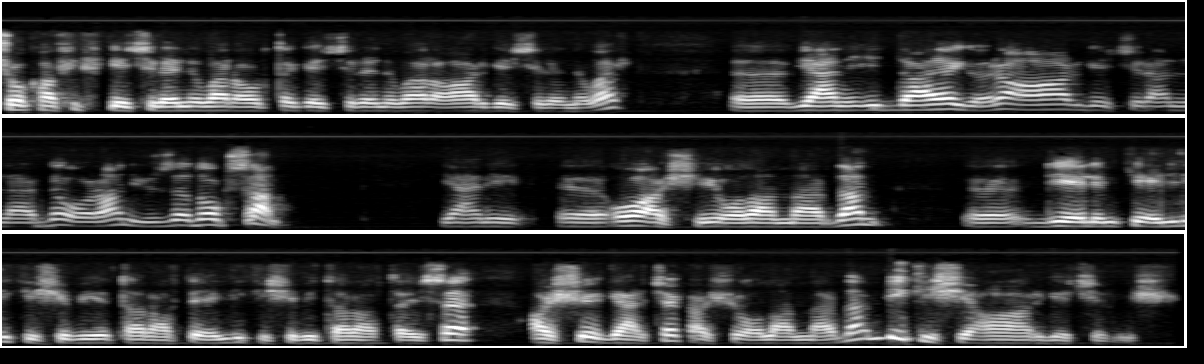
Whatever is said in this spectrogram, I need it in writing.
çok hafif geçireni var, orta geçireni var, ağır geçireni var. Ee, yani iddiaya göre ağır geçirenlerde oran yüzde 90. Yani e, o aşıyı olanlardan e, diyelim ki 50 kişi bir tarafta 50 kişi bir tarafta ise aşı gerçek aşı olanlardan bir kişi ağır geçirmiş.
